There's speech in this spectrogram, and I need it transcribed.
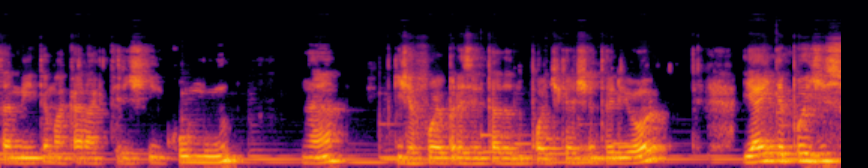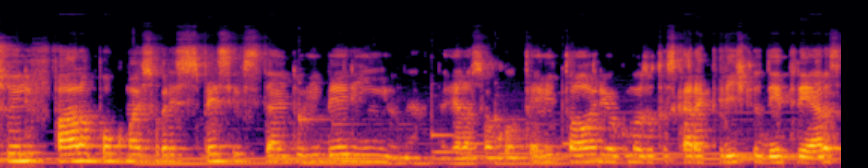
também têm uma característica em comum, né? Que já foi apresentada no podcast anterior, e aí, depois disso, ele fala um pouco mais sobre a especificidade do ribeirinho, né? Relação com o território e algumas outras características, dentre elas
